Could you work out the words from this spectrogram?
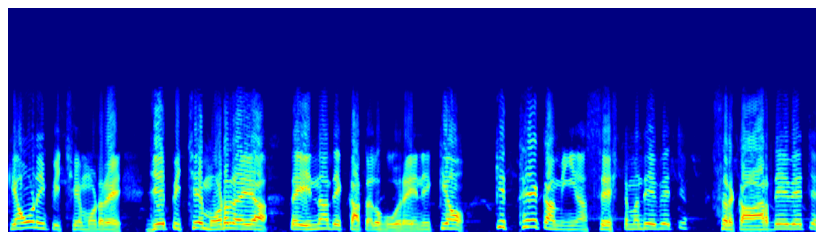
ਕਿਉਂ ਨਹੀਂ ਪਿੱਛੇ ਮੁੜ ਰਹੇ? ਜੇ ਪਿੱਛੇ ਮੁੜ ਰਹੇ ਆ ਤਾਂ ਇਹਨਾਂ ਦੇ ਕਤਲ ਹੋ ਰਹੇ ਨੇ, ਕਿਉਂ? ਕਿੱਥੇ ਕਮੀਆਂ ਸਿਸਟਮ ਦੇ ਵਿੱਚ, ਸਰਕਾਰ ਦੇ ਵਿੱਚ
